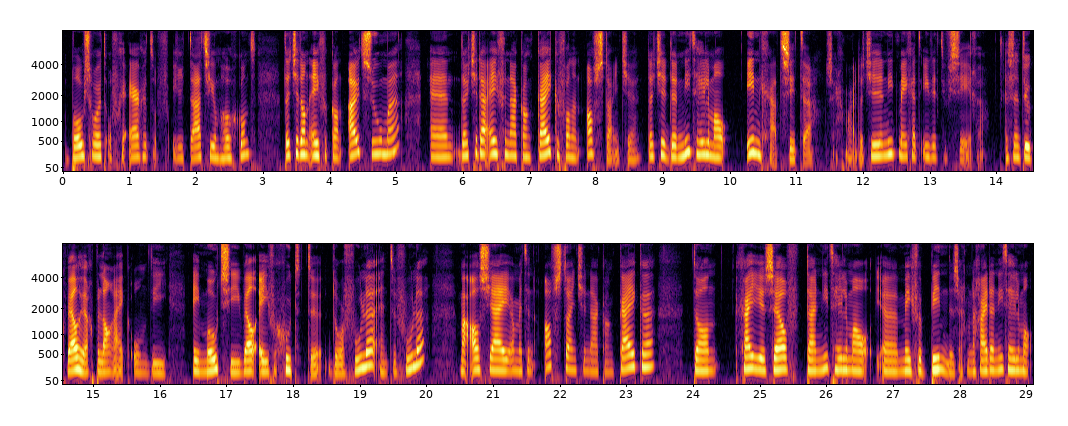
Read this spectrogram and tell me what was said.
boos wordt of geërgerd of irritatie omhoog komt, dat je dan even kan uitzoomen en dat je daar even naar kan kijken van een afstandje. Dat je er niet helemaal in gaat zitten, zeg maar. Dat je er niet mee gaat identificeren. Het is natuurlijk wel heel erg belangrijk om die emotie wel even goed te doorvoelen en te voelen. Maar als jij er met een afstandje naar kan kijken, dan ga je jezelf daar niet helemaal uh, mee verbinden, zeg maar. Dan ga je daar niet helemaal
